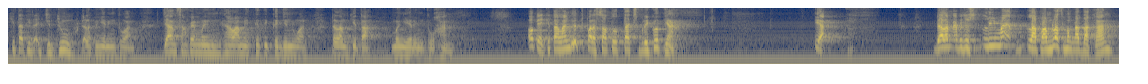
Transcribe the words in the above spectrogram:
Kita tidak jenuh dalam mengiring Tuhan. Jangan sampai mengalami titik kejenuhan dalam kita mengiring Tuhan. Oke, kita lanjut pada satu teks berikutnya. Ya. Dalam episode 5 18 mengatakan,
